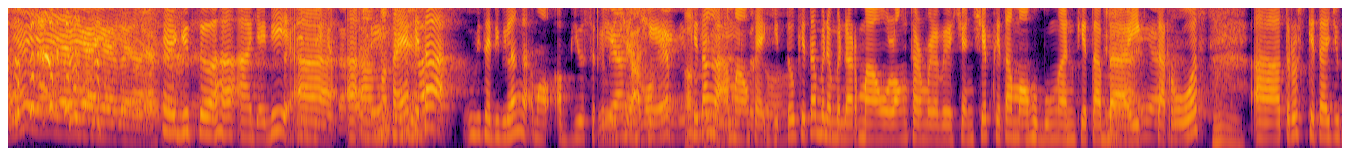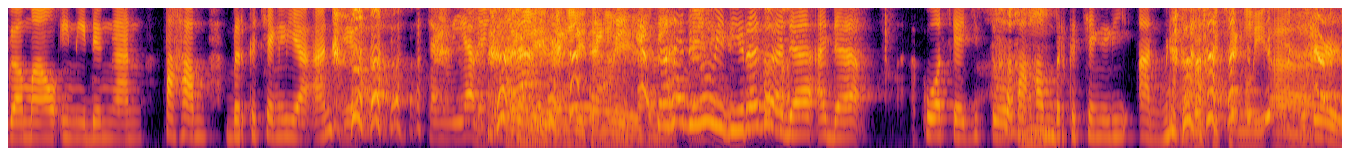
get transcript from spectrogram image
iya, iya, iya, iya, iya, iya. kayak gitu ha, ha. jadi uh, uh, uh, Sedih. makanya kita bisa dibilang nggak mau abuse Iya, relationship gitu. kita nggak mau kayak Betul. gitu kita benar-benar mau long term relationship kita mau hubungan kita Iya. baik Iya. terus Hmm. Uh, terus kita juga mau ini dengan paham berkecengliaan Ceng lian. Cengli, cengli, cengli. Soalnya dulu Widira tuh ada ada quote kayak gitu paham berkecenglian Berkecenglian. Oke.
